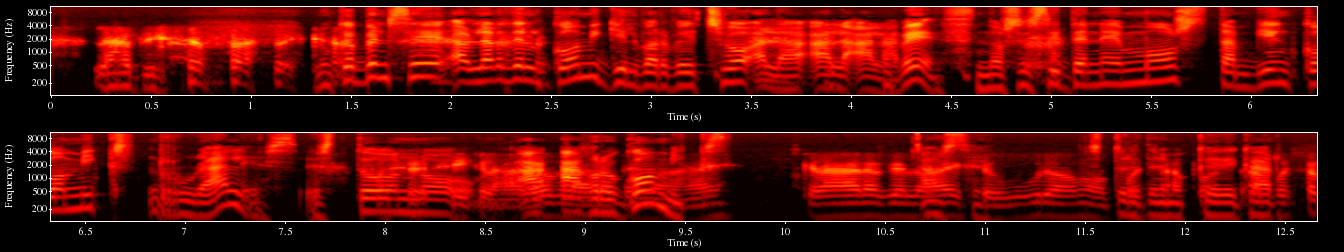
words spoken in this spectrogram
la tierra. de Nunca pensé hablar del cómic y el barbecho a la, a la, a la vez. No sé si tenemos también cómics rurales. Esto Pues, no. sí, claro, claro que lo agrocómics. hay. Claro que lo Ah, hay, sí. seguro. Vamos, Esto le apuesta- tenemos que dedicar apuesta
